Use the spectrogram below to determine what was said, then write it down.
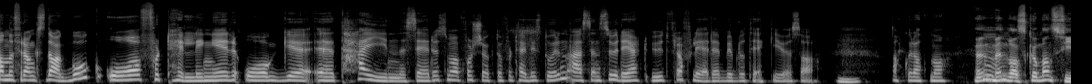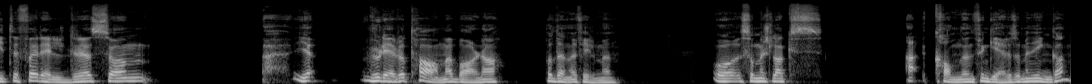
Anne Franks dagbok og fortellinger og eh, tegneserier som har forsøkt å fortelle historien, er sensurert ut fra flere bibliotek i USA mm. akkurat nå. Men, mm. men, hva skal man si til foreldre som ja, vurderer å ta med barna på denne filmen, og som en slags Kan den fungere som en inngang?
